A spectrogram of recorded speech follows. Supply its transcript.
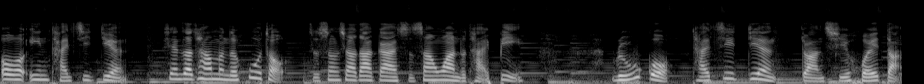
，all in 台积电，现在他们的户头只剩下大概十三万的台币。如果台积电短期回档，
